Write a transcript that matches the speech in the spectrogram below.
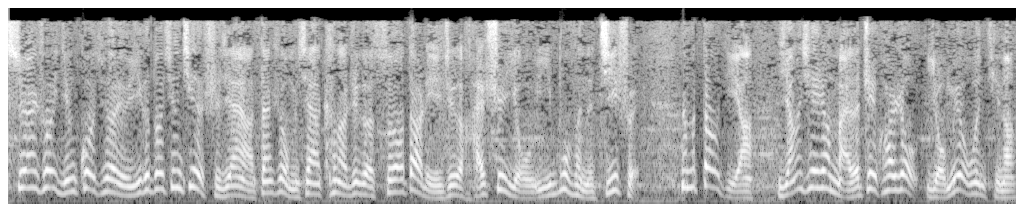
虽然说已经过去了有一个多星期的时间啊，但是我们现在看到这个塑料袋里，这个还是有一部分的积水。那么到底啊，杨先生买的这块肉有没有问题呢？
